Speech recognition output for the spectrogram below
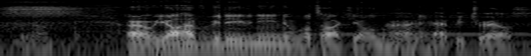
So, all right, well, y'all have a good evening, and we'll talk to you all in the All right, morning. happy trails.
